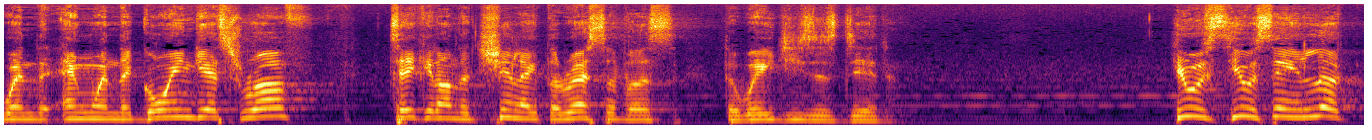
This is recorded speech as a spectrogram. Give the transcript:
When the, and when the going gets rough, take it on the chin like the rest of us, the way Jesus did. He was, he was saying, Look,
